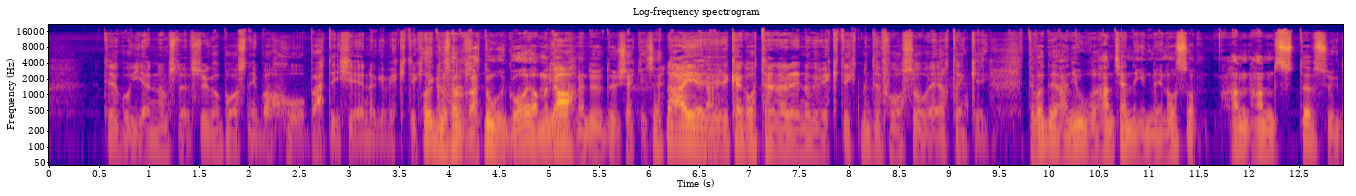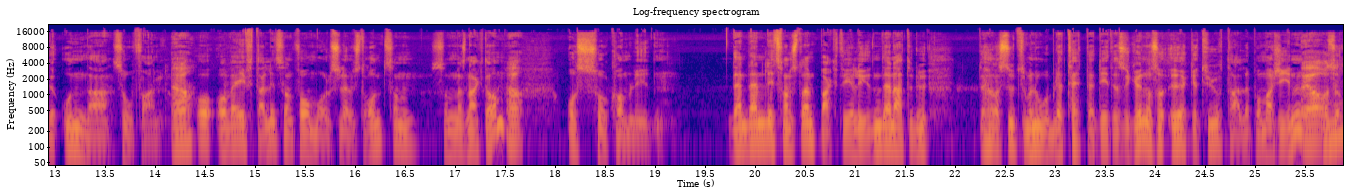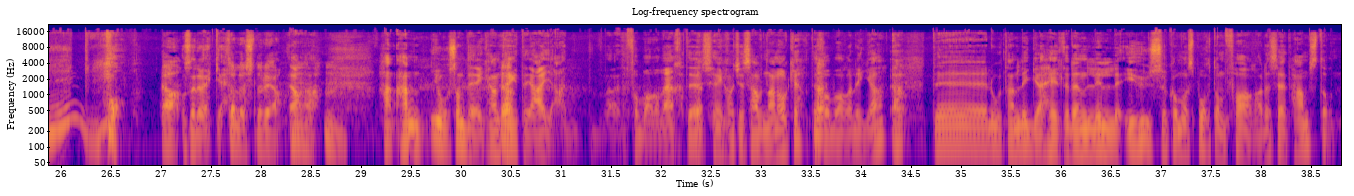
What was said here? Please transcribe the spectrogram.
til å gå gjennom støvsugerposen. Jeg bare håper at det ikke er noe viktig. Og du hører at noe går, ja, men, Ja. men du, du sjekker ikke. Nei, det kan godt hende det er noe viktig, men det får så være, tenker jeg. Det var det han gjorde, han kjenningen min også. Han, han støvsugde under sofaen, Ja. og, og veifta litt sånn formålsløst rundt, som, som vi snakket om. Ja. Og så kom lyden. Den, den litt sånn strømpaktige lyden, den at du det høres ut som noe blir tett et lite sekund, og så øker turtallet på maskinen, Ja, og så, ja, og så er det vekke. så løsner det, ja. Ja, ja. Han, han gjorde som deg. Han tenkte ja, ja, det får bare være. Det, jeg har ikke savna noe. Det får bare ligge. Ja. Det lot han ligge helt til den lille i huset kom og spurte om far hadde sett hamsteren.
